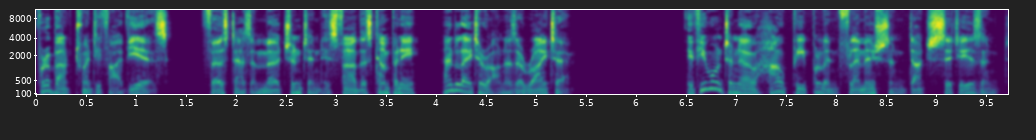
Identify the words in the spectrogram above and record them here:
for about 25 years, first as a merchant in his father's company and later on as a writer. If you want to know how people in Flemish and Dutch cities, and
